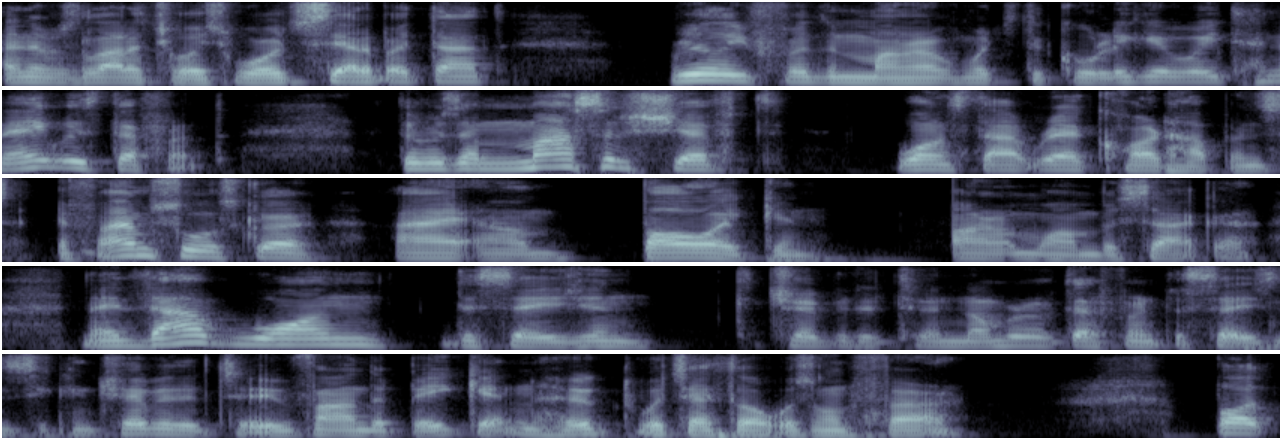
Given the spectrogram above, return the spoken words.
and there was a lot of choice words said about that. Really, for the manner in which the goalie gave away tonight was different. There was a massive shift once that red card happens. If I'm Solskjaer, I am bollocking Aaron Wan-Bissaka. Now that one decision contributed to a number of different decisions. He contributed to Van de Beek getting hooked, which I thought was unfair. But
